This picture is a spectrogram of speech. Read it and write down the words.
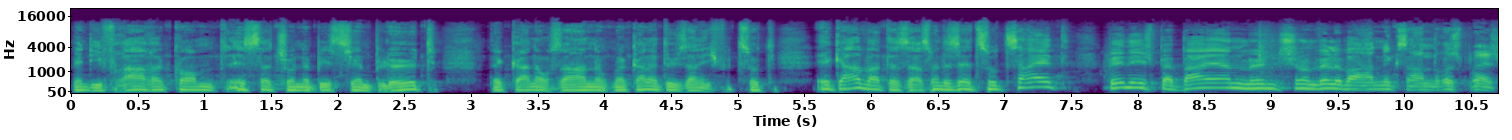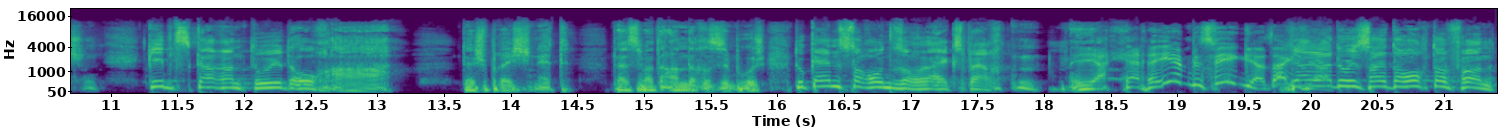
Wenn die Frage kommt, ist das schon ein bisschen blöd. Der kann auch sagen, man kann natürlich sagen, ich, egal was du sagst, wenn du sagst, zur Zeit bin ich bei Bayern, München und will über nichts anderes sprechen. Gibt's garantiert auch, ah, der spricht nicht. Das ist was anderes im Busch. Du kennst doch unsere Experten. Ja, ja, eben, deswegen, ja, sag ja, ich ja. Ja, du bist halt auch davon.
